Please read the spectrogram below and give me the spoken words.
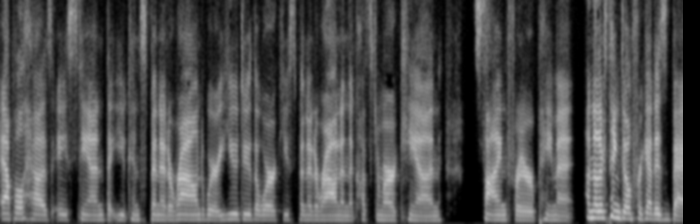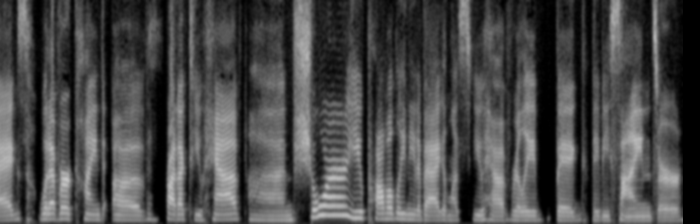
Apple has a stand that you can spin it around where you do the work, you spin it around and the customer can sign for payment Another thing, don't forget is bags, whatever kind of product you have. I'm sure you probably need a bag unless you have really big, maybe signs or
